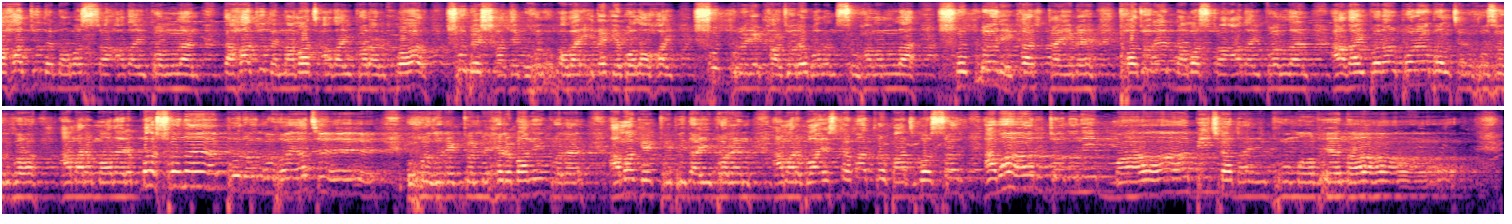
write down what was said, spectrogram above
তাহাজুদের নামাজটা আদায় করলেন। তাহাজুদের নামাজ আদায় করার পর শুভে সাদেক হলো। বাবা, এটাকে বলা হয় শুক্র রেখা। জোরে বলেন, সুবহানাল্লাহ। শুক্র রেখার টাইমে ফজরের নামাজটা আদায় করলেন। আদায় করার পরে বলছেন, হুজুর গো, আমার মনের বাসনা পূরণ হয়েছে। হুজুর একটু মেহরবানি করে আমাকে একটু বিদায় করেন। আমার বয়সটা মাত্র পাঁচ বছর। আমার জননী মা বিছানায় ঘুমাবে না।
